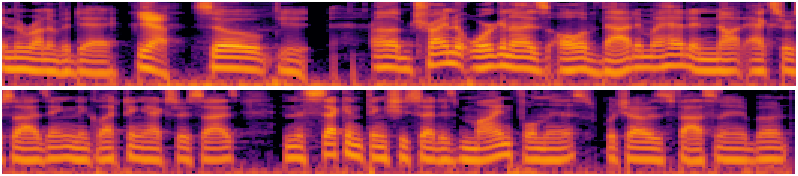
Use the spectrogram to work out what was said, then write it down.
in the run of a day. Yeah. So Yeah. um, trying to organize all of that in my head and not exercising, neglecting exercise. And the second thing she said is mindfulness, which I was fascinated about,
